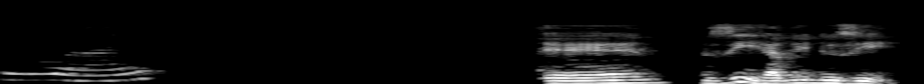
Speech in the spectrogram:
Y. And Z. How do you do Z?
